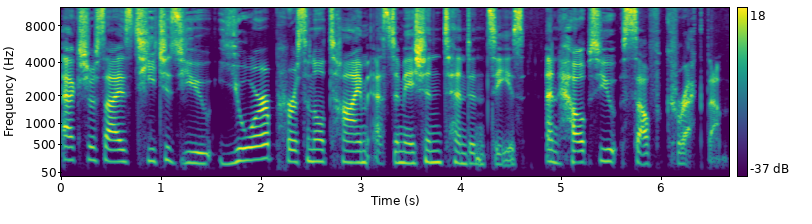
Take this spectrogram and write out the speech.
exercise teaches you your personal time estimation tendencies and helps you self correct them.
